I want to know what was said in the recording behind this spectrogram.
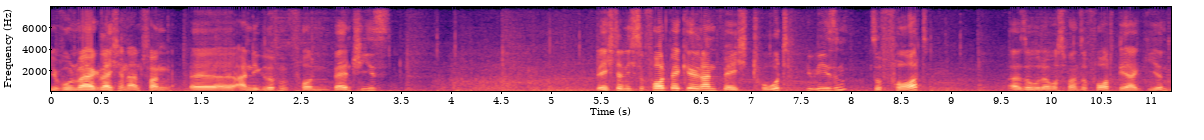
Hier wurden wir ja gleich am Anfang äh, angegriffen von Banshees. Wäre ich da nicht sofort weggerannt, wäre ich tot gewesen. Sofort. Also da muss man sofort reagieren.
